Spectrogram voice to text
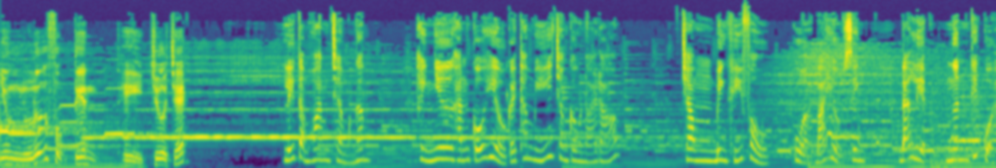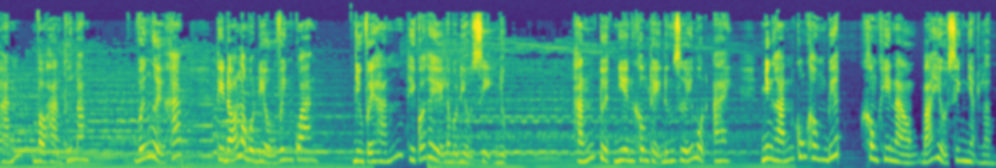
Nhưng Lữ Phụng Tiên thì chưa chết. Lý Tầm Hoan trầm ngâm, Hình như hắn cố hiểu cái thâm ý trong câu nói đó. Trong binh khí phổ của bá hiểu sinh Đã liệt ngân kích của hắn vào hàng thứ năm. Với người khác thì đó là một điều vinh quang, Nhưng với hắn thì có thể là một điều sỉ nhục. Hắn tuyệt nhiên không thể đứng dưới một ai, Nhưng hắn cũng không biết Không khi nào bá hiểu sinh nhận lầm.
